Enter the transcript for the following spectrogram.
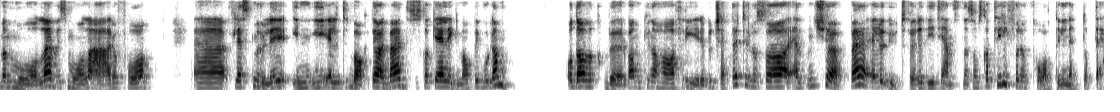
Men målet, hvis målet er å få Eh, flest mulig inn i eller tilbake til arbeid, så skal ikke jeg legge meg opp i hvordan. Og da bør man kunne ha friere budsjetter til å enten kjøpe eller utføre de tjenestene som skal til for å få til nettopp det.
